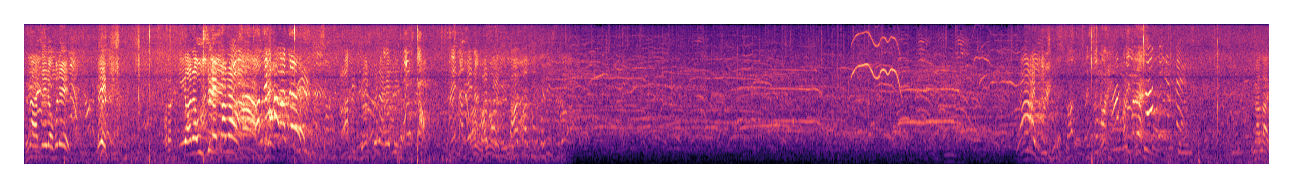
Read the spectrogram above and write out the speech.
Գնաց երո, վրեն։ Մեկ։ Արա, ի արա ուժեք արա։ Գրիշ մենա հետ է։ Բասի, բասի, գրիշ։ Գնա լայ։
